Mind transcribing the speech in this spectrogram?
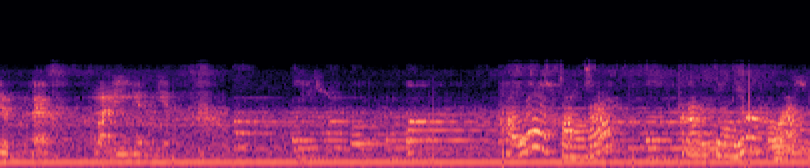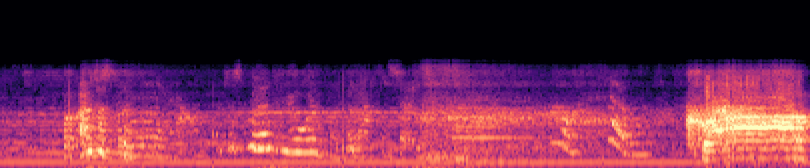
Hit it, you best. What are you gonna get? Hey there, stranger. Haven't seen you before. I just met, new. I just met you and... Maybe I can show you. Oh, heavens. Crap!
